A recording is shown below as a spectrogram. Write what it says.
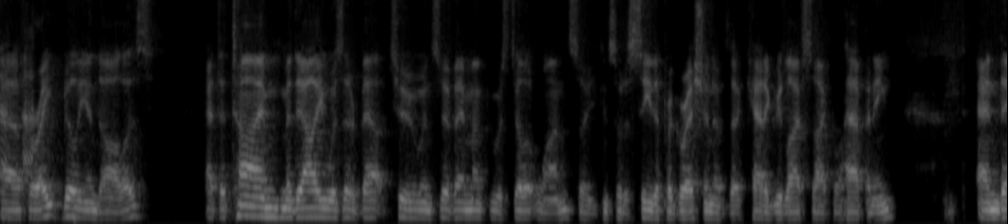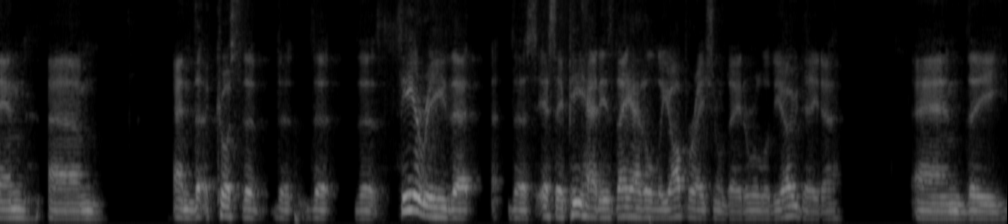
uh, for $8 billion. At the time, Medallia was at about two and SurveyMonkey was still at one. So you can sort of see the progression of the category life cycle happening. And then, um, and the, of course, the, the, the, the theory that the SAP had is they had all the operational data, all of the O data, and the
